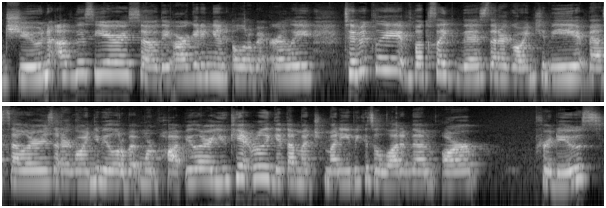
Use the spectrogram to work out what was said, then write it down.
June of this year, so they are getting in a little bit early. Typically, books like this that are going to be bestsellers, that are going to be a little bit more popular, you can't really get that much money because a lot of them are produced.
